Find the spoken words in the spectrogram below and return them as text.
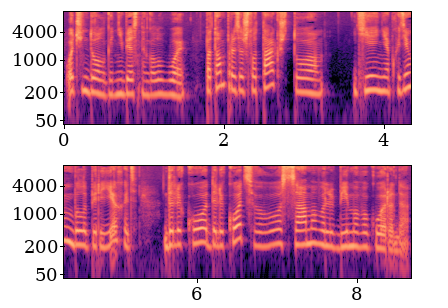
Очень долго небесно-голубой. Потом произошло так, что ей необходимо было переехать далеко-далеко от своего самого любимого города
